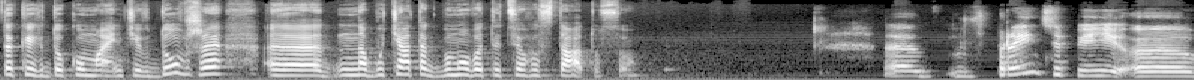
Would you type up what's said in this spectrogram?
таких документів до вже е, набуття, так би мовити, цього статусу? Е, В принципі, е,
